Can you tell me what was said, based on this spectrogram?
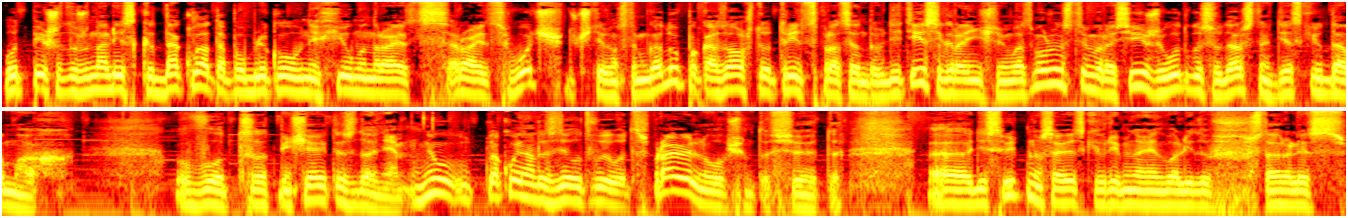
Вот пишет журналист Список доклад, опубликованный Human Rights, Rights Watch в 2014 году, показал, что 30% детей с ограниченными возможностями в России живут в государственных детских домах. Вот, отмечает издание. Ну, какой надо сделать вывод? Правильно, в общем-то, все это. Э, действительно, в советские времена инвалидов старались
